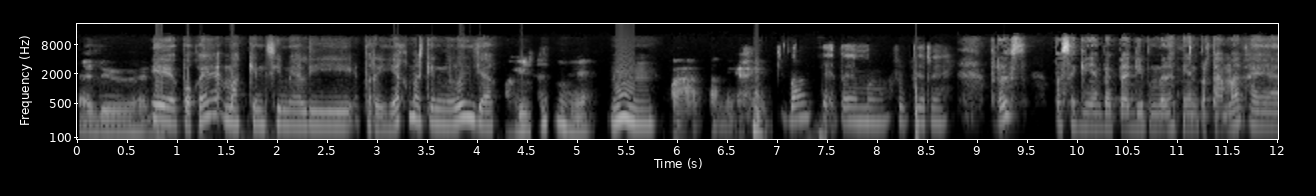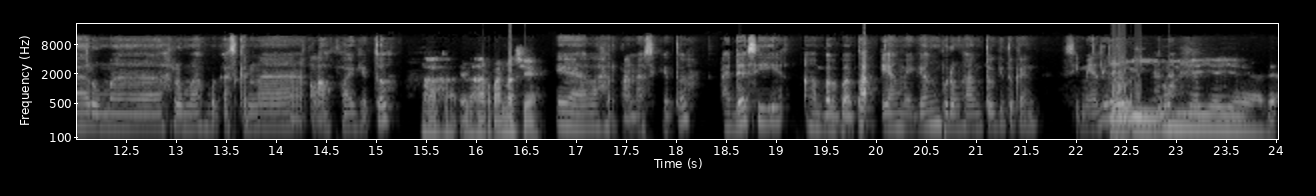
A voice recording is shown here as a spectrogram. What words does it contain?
Aduh, aduh. Iya, pokoknya makin si Meli teriak, makin ngelunjak. Seneng ya. Hmm. Patan ya. Bangke itu emang supirnya. Terus pas lagi nyampe di pemberhentian pertama kayak rumah rumah bekas kena lava gitu. Lah, lahar panas ya. Iya, lahar panas gitu. Ada sih eh, bapak-bapak yang megang burung hantu gitu kan. Si Meli lah, oh iya iya iya ada.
